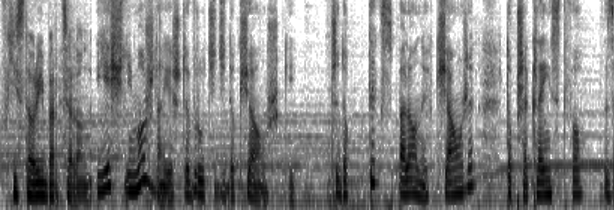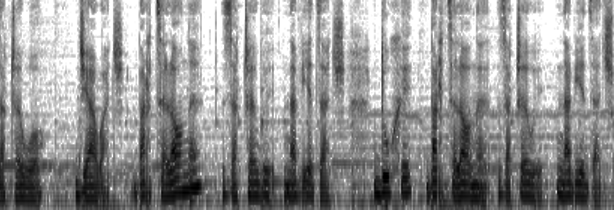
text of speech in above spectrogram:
w historii Barcelony? Jeśli można jeszcze wrócić do książki, czy do tych spalonych książek, to przekleństwo zaczęło działać. Barcelonę zaczęły nawiedzać duchy, Barcelonę zaczęły nawiedzać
